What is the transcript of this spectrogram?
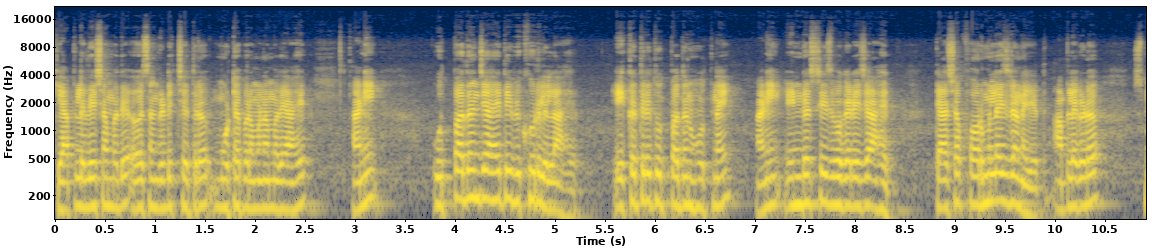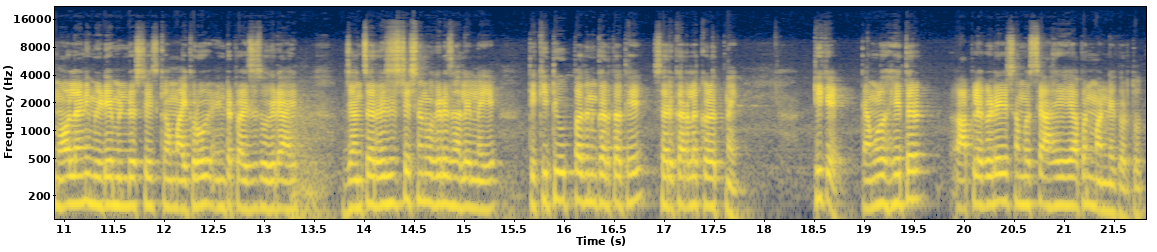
की आपल्या देशामध्ये असंघटित क्षेत्र मोठ्या प्रमाणामध्ये आहे आणि उत्पादन जे आहे ते विखुरलेलं आहे. एकत्रित उत्पादन होत नाही आणि इंडस्ट्रीज वगैरे ज्या आहेत त्या अशा फॉर्मलाइज्ड नाही आहेत. आपल्याकडं स्मॉल आणि मिडियम इंडस्ट्रीज किंवा मायक्रो एंटरप्राइजेस वगैरे आहेत ज्यांचं रजिस्ट्रेशन वगैरे झालेलं नाही आहे ते किती उत्पादन करतात हे सरकारला कळत नाही. ठीक आहे त्यामुळं हे तर आपल्याकडे समस्या आहे हे आपण मान्य करतो.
